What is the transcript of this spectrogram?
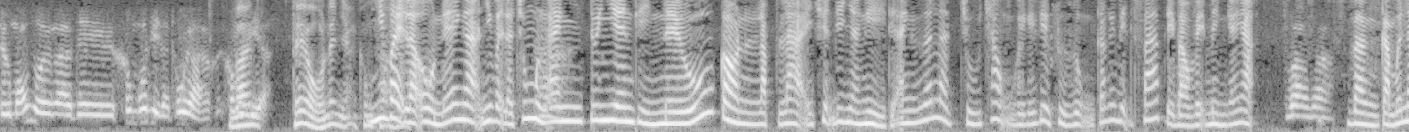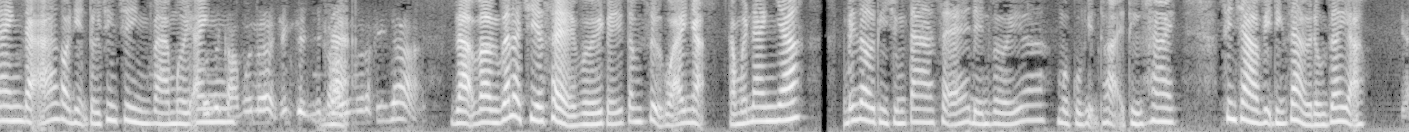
thử máu rồi mà thì không có gì là thôi à không có Vâng, gì à thế ổn đấy nhỉ, không Như sao. vậy là ổn đấy anh ạ, như vậy là chúc mừng À. anh. Tuy nhiên thì nếu còn lặp lại chuyện đi nhà nghỉ thì anh rất là chú trọng với cái việc sử dụng các cái biện pháp để bảo vệ mình anh ạ. vâng vâng Vâng, cảm ơn anh đã gọi điện tới chương trình và mời tôi anh cảm ơn ờ, chương trình cảm Dạ. ơn nhá Dạ vâng, rất là chia sẻ với cái tâm sự của anh ạ. Cảm ơn anh nhé. Bây giờ thì chúng ta sẽ đến với ờ, một cuộc điện thoại thứ hai. Xin chào vị thính giả ở đầu dây ạ. Dạ,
